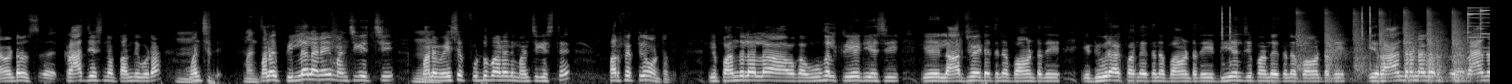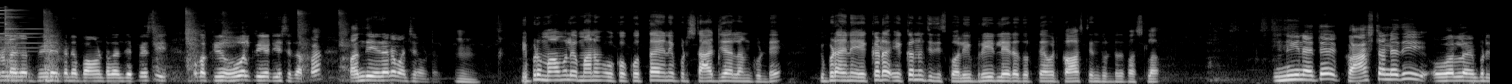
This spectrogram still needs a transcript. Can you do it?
ఏమంటారు క్రాస్ చేసిన పంది కూడా మంచిది. మంచి మనకు పిల్లలు అనేది మంచిగా ఇచ్చి మనం వేసే ఫుడ్ అనేది మంచిగా ఇస్తే పర్ఫెక్ట్గా ఉంటది. ఈ పందులల్లో ఒక ఊహలు క్రియేట్ చేసి ఈ లార్జ్ వెయిట్ అయితేనే బాగుంటది ఈ డ్యూరాక్ పంది అయితేనే బాగుంటది డిఎల్జీ పంది అయితేనే బాగుంటది ఈ రాంధ్ర నగర్ రాంధ్ర నగర్ బ్రీడ్ అయితేనే బాగుంటది అని చెప్పేసి ఒక ఊహలు క్రియేట్ చేసే తప్ప పంది ఏదైనా మంచిగా ఉంటది. ఇప్పుడు మామూలుగా మనం ఒక కొత్త ఆయన ఇప్పుడు స్టార్ట్ చేయాలనుకుంటే ఇప్పుడు ఆయన ఎక్కడ ఎక్కడ నుంచి తీసుకోవాలి? ఈ బ్రీడ్ లేడ దొరికితే కాస్ట్ ఎంత ఉంటుంది ఫస్ట్లో నేనైతే కాస్ట్ అనేది ఓవర్లో ఇప్పుడు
